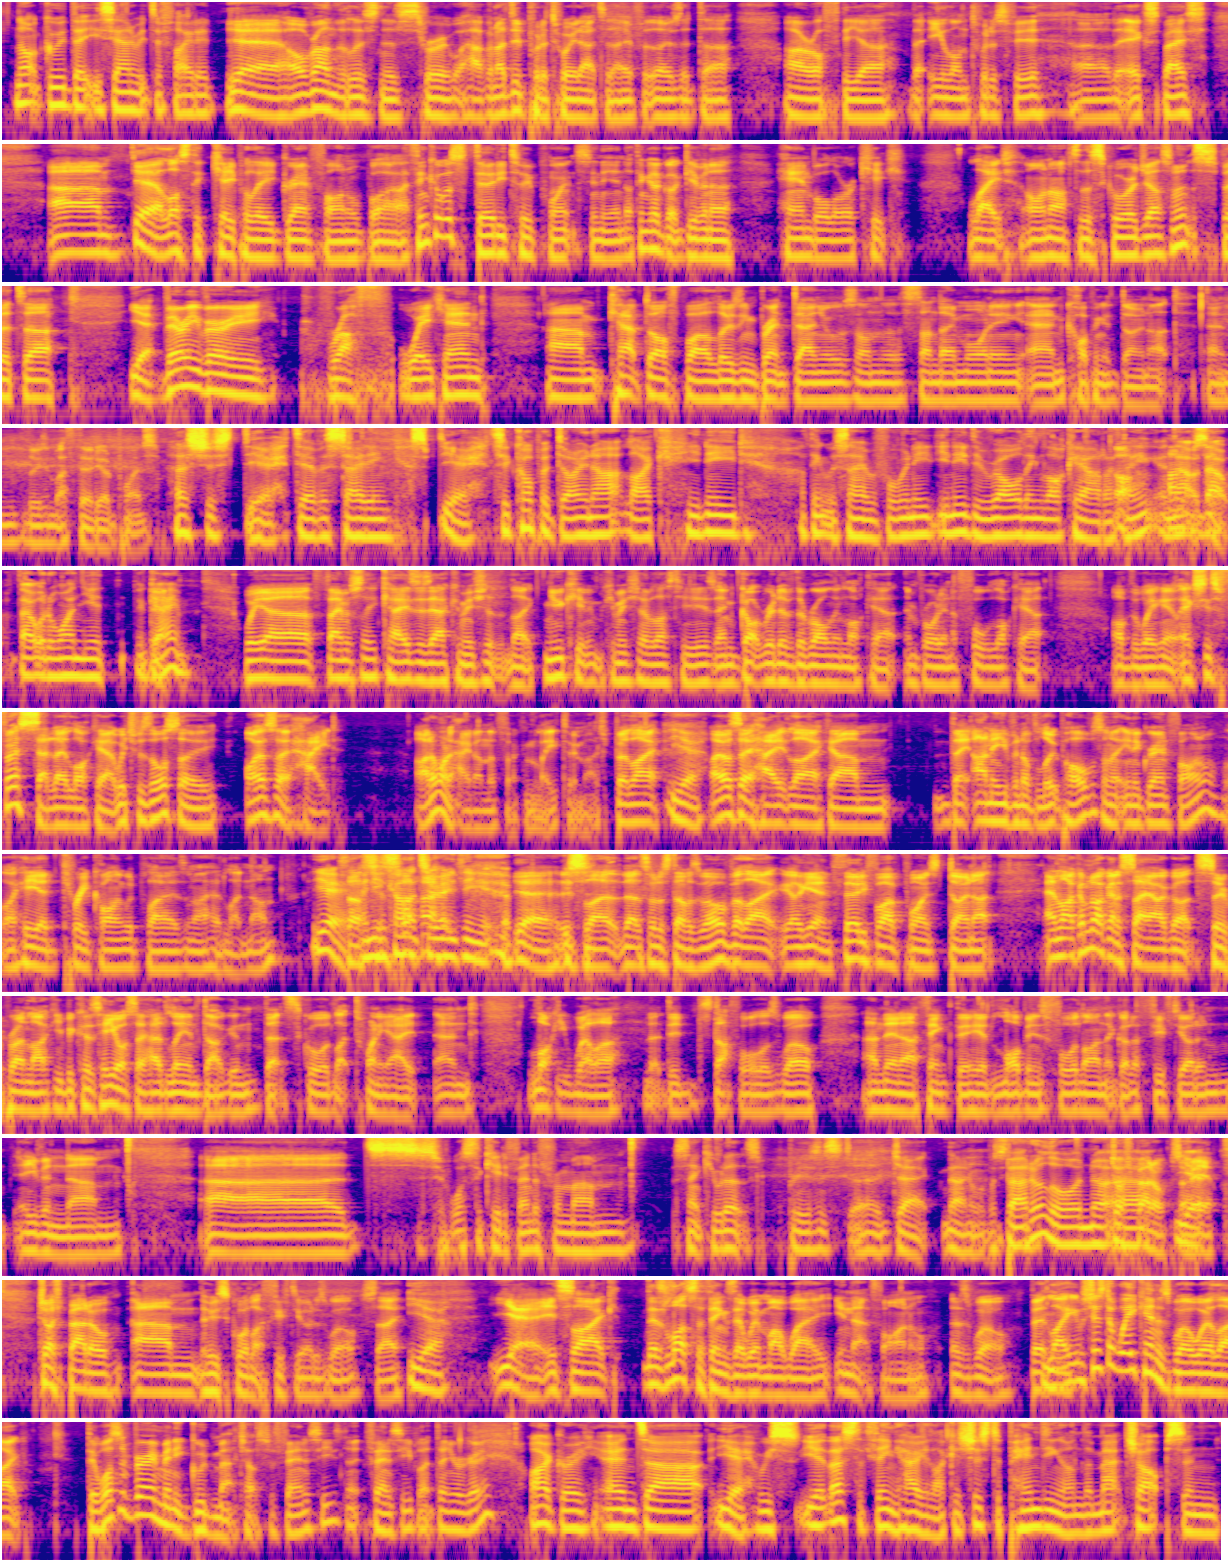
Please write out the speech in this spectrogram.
not good that you sound a bit deflated. Yeah, I'll run the listeners through what happened. I did put a tweet out today for those that uh, are off the uh, the Elon Twitter sphere, uh, the X space. Um, yeah, I lost the keeper league grand final by I think it was 32 points in the end. I think I got given a handball or a kick late on after the score adjustments, but uh, yeah, very very rough weekend. Um, capped off by losing Brent Daniels on the Sunday morning and copping a donut and losing by 30 odd points. That's just yeah, devastating. Yeah, to cop a donut, like you need. I think we were saying before, we need you need the rolling lockout. I Oh, think, and that 100%. that, that would have won you the game. We uh, famously, Kays is our commissioner, like new com- commissioner over the last two years, and got rid of the rolling lockout and brought in a full lockout of the weekend. Actually, his first Saturday lockout, which was also I also hate. I don't want to hate on the fucking league too much, but like, Yeah. I also hate like um the uneven of loopholes on a, in a grand final. Like he had three Collingwood players and I had like none. Yeah, So and you can't do like- anything. Yeah, it's like that sort of stuff as well. But like again, thirty-five points, donut, and like I'm not going to say I got super unlucky because he also had Liam Duggan that scored like twenty-eight, and Lachie Weller that did stuff all as well. And then I think they had Lob in his forward line that got a fifty odd, and even um, uh, what's the key defender from um, St Kilda? It's pretty just uh, Jack. No, no, what's? Battle or no? Josh uh, Battle. Sorry, yeah. Josh Battle, um, who scored like fifty odd as well. So yeah. yeah, it's like there's lots of things that went my way in that final as well. But like it was just a weekend as well where like there wasn't very many good matchups for fantasies. Fantasy, don't you agree? I agree, and uh, yeah, we s- yeah that's the thing. Hey, like it's just depending on the matchups, and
